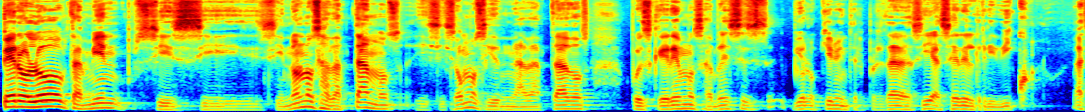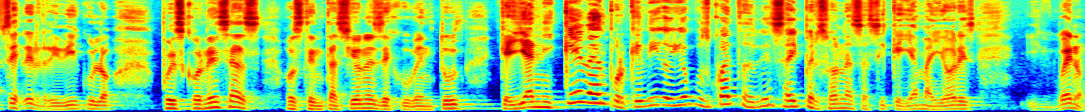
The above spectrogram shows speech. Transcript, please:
Pero luego también, si, si, si no nos adaptamos y si somos inadaptados, pues queremos a veces, yo lo quiero interpretar así, hacer el ridículo, hacer el ridículo, pues con esas ostentaciones de juventud que ya ni quedan, porque digo yo, pues cuántas veces hay personas así que ya mayores, y bueno,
